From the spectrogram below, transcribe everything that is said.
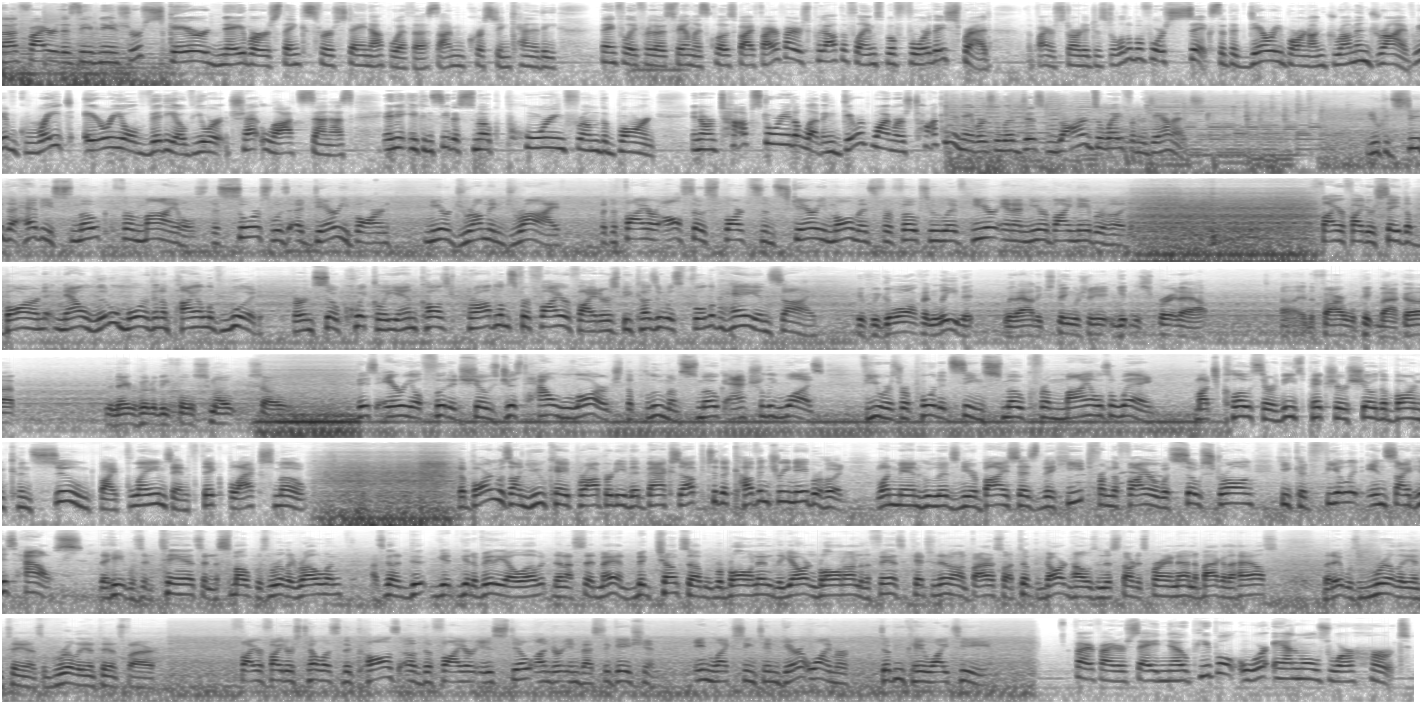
That fire this evening sure scared neighbors. Thanks for staying up with us. I'm Kristen Kennedy. Thankfully for those families close by, firefighters put out the flames before they spread. The fire started just a little before 6 at the dairy barn on Drummond Drive. We have great aerial video viewer Chet Lotz sent us. In it, you can see the smoke pouring from the barn. In our top story at 11, Garrett Wymer is talking to neighbors who live just yards away from the damage. You could see the heavy smoke for miles. The source was a dairy barn near Drummond Drive. But the fire also sparked some scary moments for folks who live here in a nearby neighborhood. Firefighters say the barn, now little more than a pile of wood, burned so quickly and caused problems for firefighters because it was full of hay inside. If we go off and leave it without extinguishing it and getting it spread out, uh, the fire will pick back up the neighborhood will be full of smoke. So this aerial footage shows just how large the plume of smoke actually was. Viewers reported seeing smoke from miles away. Much closer, these pictures show the barn consumed by flames and thick black smoke. The barn was on UK property that backs up to the Coventry neighborhood. One man who lives nearby says the heat from the fire was so strong he could feel it inside his house. The heat was intense and the smoke was really rolling. I was going to get, get a video of it. Then I said, man, big chunks of it were blowing into the yard and blowing onto the fence and catching it on fire. So I took the garden hose and just started spraying down the back of the house. But it was really intense, a really intense fire. Firefighters tell us the cause of the fire is still under investigation. In Lexington, Garrett Wymer, WKYT. Firefighters say no people or animals were hurt.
